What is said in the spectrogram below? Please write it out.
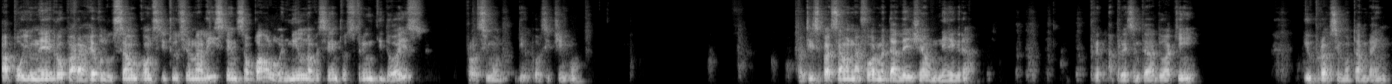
apoio negro para a Revolução Constitucionalista em São Paulo, em 1932. Próximo diapositivo. Participação na forma da Legião Negra, apresentado aqui, e o próximo também.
